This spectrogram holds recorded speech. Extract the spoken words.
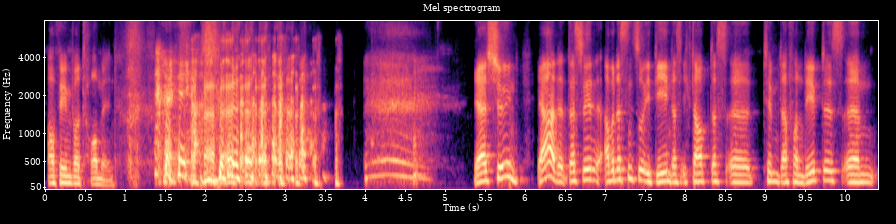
auf wem wir trommeln. ja. Ja, schön. Ja, das sind, aber das sind so Ideen, dass ich glaube, dass äh, Tim davon lebt ist. Ähm,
